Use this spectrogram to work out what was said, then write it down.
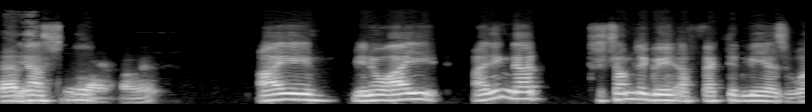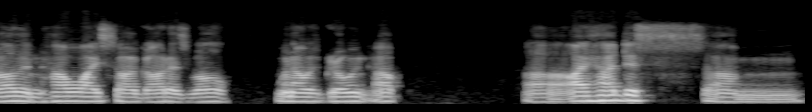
That's Yeah, so- about it. I you know, I I think that to some degree affected me as well in how I saw God as well when I was growing up. Uh, I had this um,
